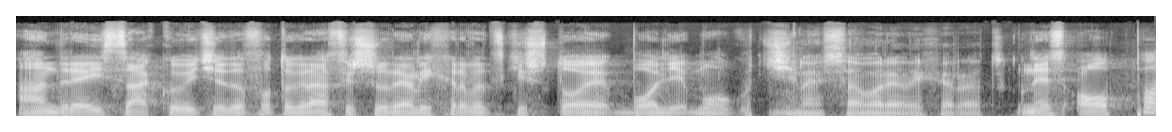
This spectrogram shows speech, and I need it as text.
Andreja Isakovića da fotografišu Reli Hrvatski što je bolje moguće. Ne samo Reli Hrvatski. Ne, opa,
